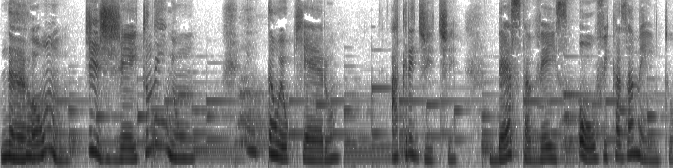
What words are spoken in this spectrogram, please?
Não, de jeito nenhum. Então eu quero. Acredite, desta vez houve casamento.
